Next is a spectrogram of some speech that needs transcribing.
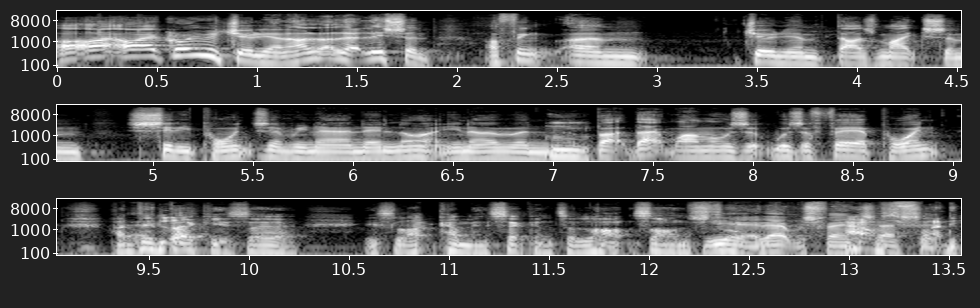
I, I agree with Julian. I, listen, I think um, Julian does make some silly points every now and then, like you know, and Mm. but that one was was a fair point. I did like his. Uh, it's like coming second to Lance Armstrong. Yeah, that was fantastic.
